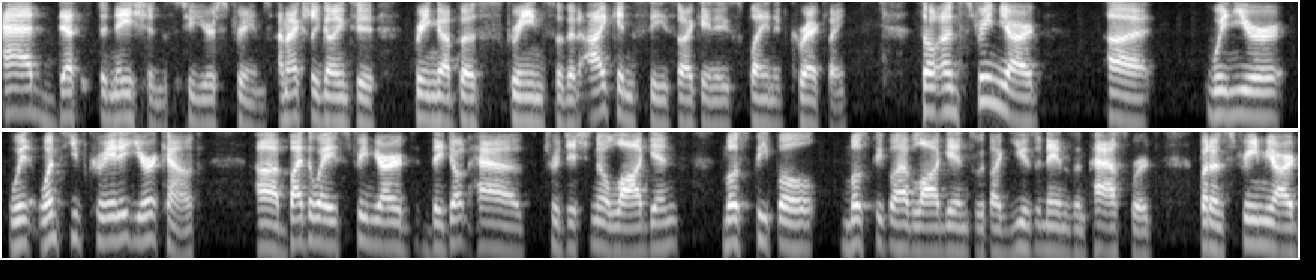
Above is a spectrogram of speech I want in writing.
add destinations to your streams. I'm actually going to bring up a screen so that I can see so I can explain it correctly. So on StreamYard, uh, when you're when once you've created your account. Uh, by the way, StreamYard they don't have traditional logins. Most people most people have logins with like usernames and passwords, but on StreamYard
